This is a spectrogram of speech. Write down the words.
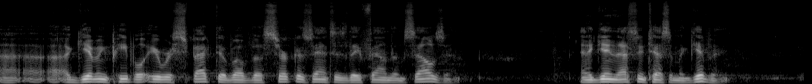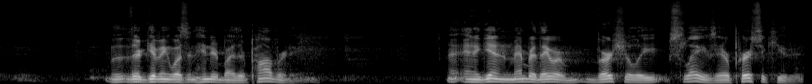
uh, a giving people, irrespective of the circumstances they found themselves in. And again, that's New Testament giving. Their giving wasn't hindered by their poverty. And again, remember, they were virtually slaves, they were persecuted.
